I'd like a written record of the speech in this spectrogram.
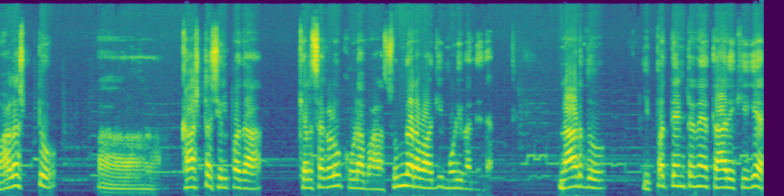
ಬಹಳಷ್ಟು ಕಾಷ್ಟಶಿಲ್ಪದ ಕೆಲಸಗಳು ಕೂಡ ಬಹಳ ಸುಂದರವಾಗಿ ಮೂಡಿಬಂದಿದೆ ನಾಡ್ದು ಇಪ್ಪತ್ತೆಂಟನೇ ತಾರೀಕಿಗೆ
